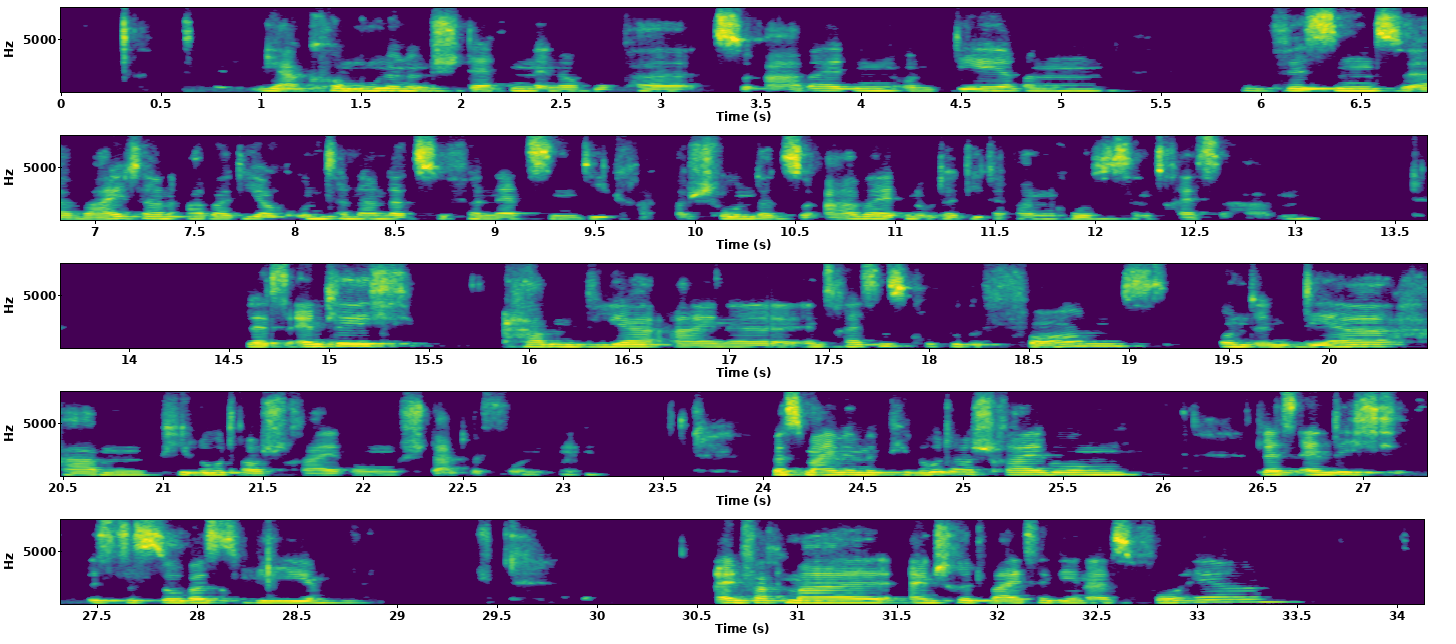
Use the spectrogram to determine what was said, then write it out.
ja, Kommunen und Städten in Europa zu arbeiten und deren Wissen zu erweitern, aber die auch untereinander zu vernetzen, die schon dazu arbeiten oder die daran großes Interesse haben. Letztendlich haben wir eine Interessensgruppe geformt und in der haben Pilotausschreibungen stattgefunden. Was meinen wir mit Pilotausschreibungen? Letztendlich ist es sowas wie einfach mal einen Schritt weitergehen als vorher,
